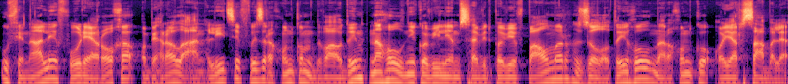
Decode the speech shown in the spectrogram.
у фіналі Фурія Роха обіграла англійців із рахунком 2-1. На гол Ніко Вільямса відповів Палмер, золотий гол на рахунку Оярсабеля.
